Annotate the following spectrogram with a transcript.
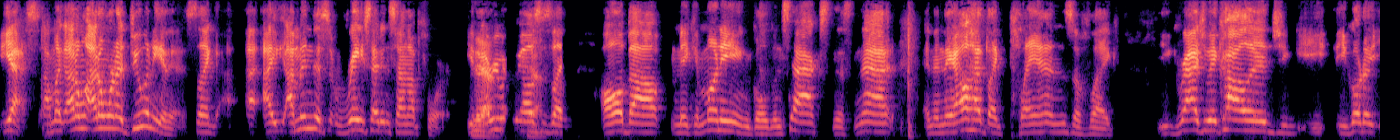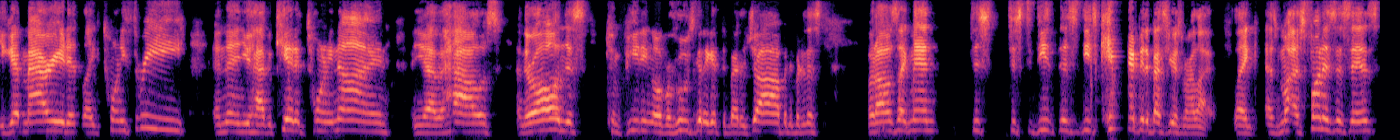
Yes, I'm like, I don't I don't want to do any of this. Like I, I am in this race I didn't sign up for. You know, yeah. everybody else yeah. is like all about making money and Goldman Sachs, this and that, and then they all had like plans of like you graduate college, you, you go to you get married at like 23, and then you have a kid at 29, and you have a house, and they're all in this competing over who's gonna get the better job and the better this. But I was like, man, this just these this, these can't be the best years of my life. Like as much as fun as this is,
